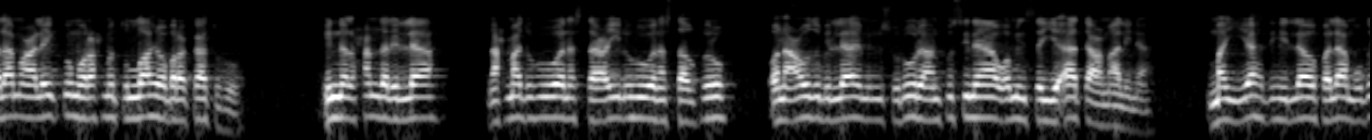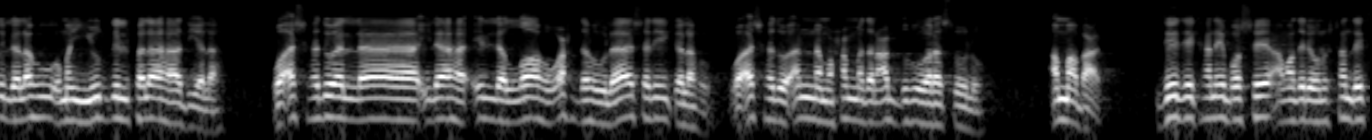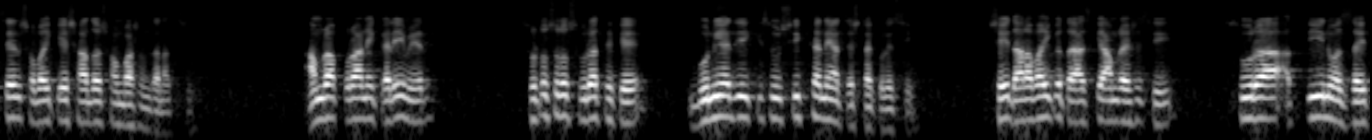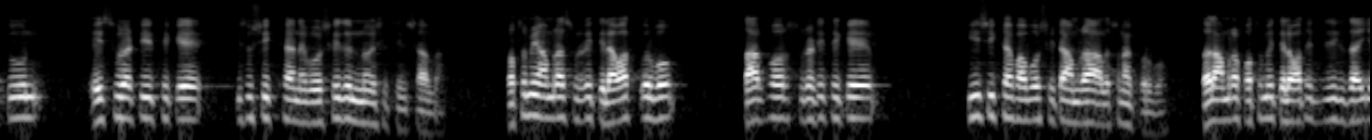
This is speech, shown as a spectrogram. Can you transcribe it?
আসসালামু আলাইকুম ওরমতুল্লাহ ববরকত ইনহামদুলিল্লাহ নাহমাদুহনস্তাঈনুহনস্তফর ওনাউদুবিল্লাহমিন শুরুর আনফুসিনা ও ওমিন সৈয়াত আমালিনা। মাইয়াহ দিহিল্লাহ ফলা মুদুল্লাহ ওমাইউদ্দিল ফলাহ দিয়াহ ও আশহাদু আল্লাহ ইলাহ ইল্লাহ ওয়াহদাহ শরিক আলাহ ও আশহাদু আন্না মোহাম্মদ আব্দুহু রাসুল আম্মাবাদ যে যেখানে বসে আমাদের অনুষ্ঠান দেখছেন, সবাইকে সাদর সম্ভাষণ জানাচ্ছি। আমরা কোরআনে করিমের ছোট ছোট সুরা থেকে বুনিয়াদি কিছু শিক্ষা নেওয়ার চেষ্টা করেছি। সেই ধারাবাহিকতায় আজকে আমরা এসেছি সুরা তিন ও জাইতুন এই সুরাটি থেকে কিছু শিক্ষা নেব, সেই জন্য এসেছি ইনশাআল্লাহ। প্রথমে আমরা সুরাটি তেলাওয়াত করব, তারপর সুরাটি থেকে কি শিক্ষা পাবো সেটা আমরা আলোচনা করব। তাহলে আমরা প্রথমে তেলাওয়াতের দিকে যাই।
